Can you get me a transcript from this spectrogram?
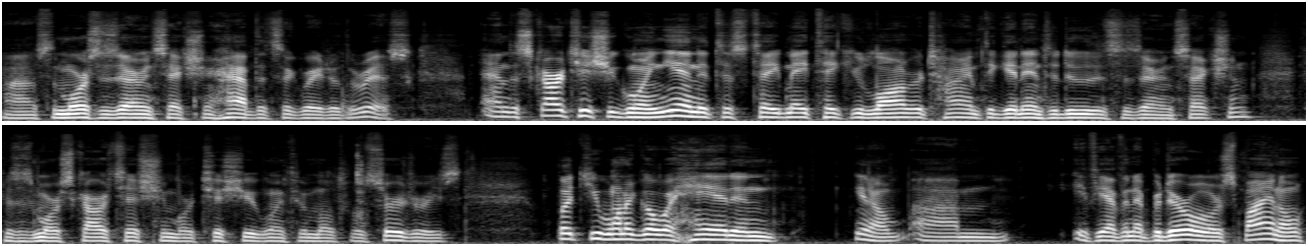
Uh, so the more cesarean section you have, that's the greater the risk. And the scar tissue going in, it just take, may take you longer time to get in to do the cesarean section because there's more scar tissue, more tissue going through multiple surgeries. But you want to go ahead and, you know, um, if you have an epidural or spinal,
